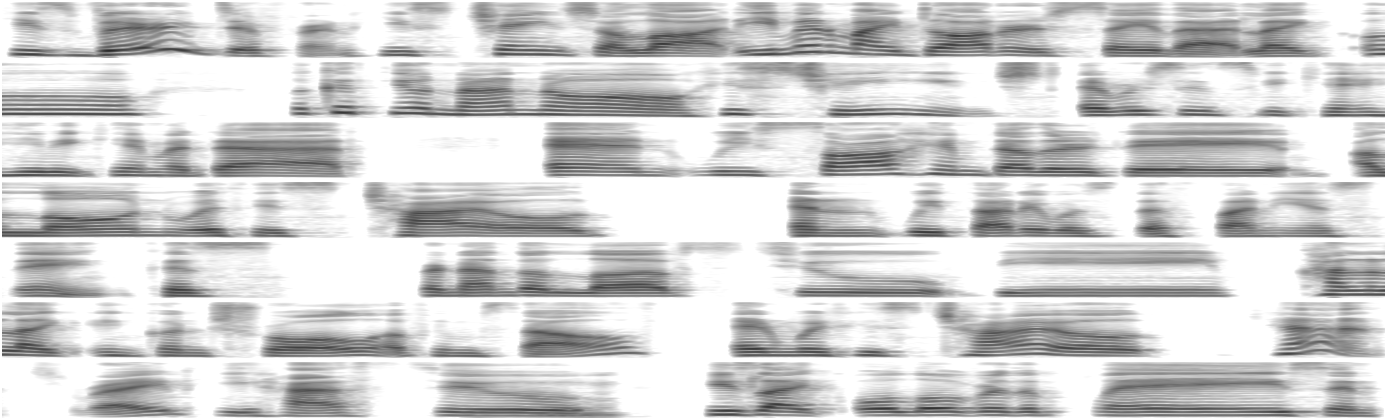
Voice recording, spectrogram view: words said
he's very different. He's changed a lot. Even my daughters say that, like, oh, look at your nano. He's changed ever since became, he became a dad. And we saw him the other day alone with his child, and we thought it was the funniest thing because Fernando loves to be kind of like in control of himself. And with his child, he can't, right? He has to, Mhm. he's like all over the place and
